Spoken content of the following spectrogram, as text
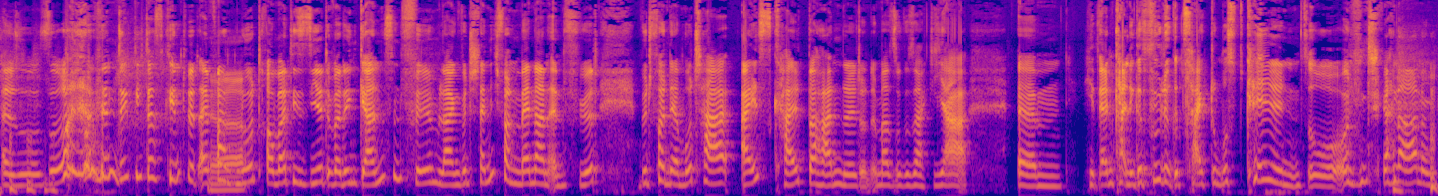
Also so, wirklich das Kind wird einfach ja. nur traumatisiert über den ganzen Film lang, wird ständig von Männern entführt, wird von der Mutter eiskalt behandelt und immer so gesagt, ja, ähm, hier werden keine Gefühle gezeigt, du musst killen, so und keine Ahnung.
